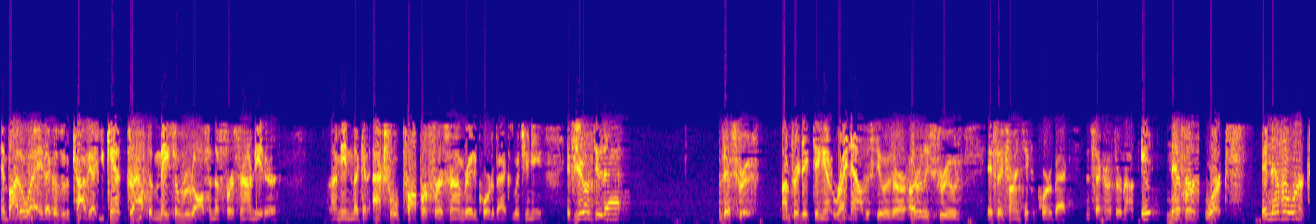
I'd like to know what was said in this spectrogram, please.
and by the way, that goes with a caveat, you can't draft a Mason Rudolph in the first round either. I mean, like an actual proper first round graded quarterback is what you need. If you don't do that, they're screwed. I'm predicting it right now. The Steelers are utterly screwed if they try and take a quarterback in the second or third round. It never works. It never works.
